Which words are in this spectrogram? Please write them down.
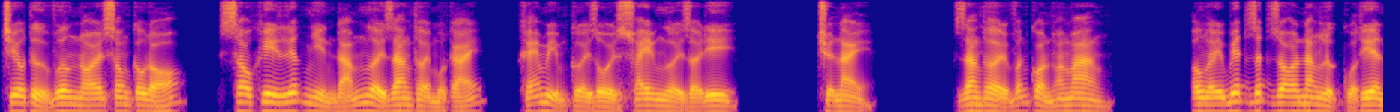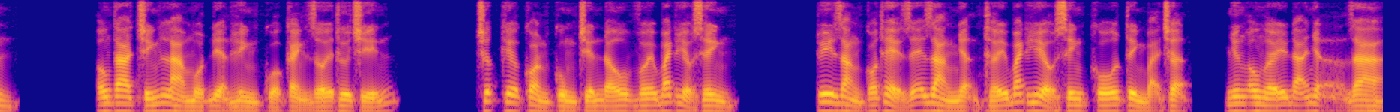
Chiêu tử vương nói xong câu đó, sau khi liếc nhìn đám người giang thời một cái, khẽ mỉm cười rồi xoay người rời đi chuyện này. Giang thời vẫn còn hoang mang. Ông ấy biết rất rõ năng lực của thiên. Ông ta chính là một điển hình của cảnh giới thứ chín. Trước kia còn cùng chiến đấu với bách hiểu sinh. Tuy rằng có thể dễ dàng nhận thấy bách hiểu sinh cố tình bại trận, nhưng ông ấy đã nhận ra,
